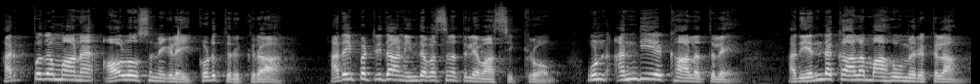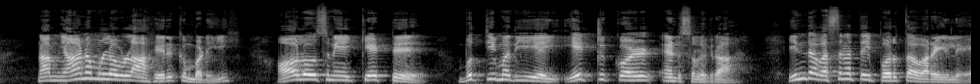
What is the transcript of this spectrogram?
அற்புதமான ஆலோசனைகளை கொடுத்திருக்கிறார். அதை பற்றி தான் இந்த வசனத்திலே வாசிக்கிறோம். உன் அந்திய காலத்திலே அது எந்த காலமாகவும் இருக்கலாம். நாம் ஞானமுள்ளவர்களாக இருக்கும்படி ஆலோசனையை கேட்டு புத்திமதியை ஏற்றுக்கொள் என்று சொல்கிறார். இந்த வசனத்தை பொறுத்த வரையிலே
